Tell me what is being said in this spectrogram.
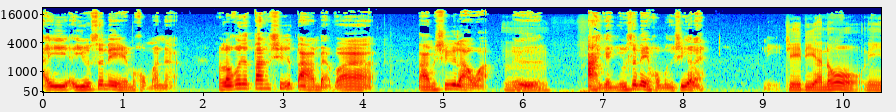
ไอไอ username ของมันอะเราก็จะตั้งชื่อตามแบบว่าตามชื่อเราอะอืเออมอะอย่าง username ของมึงชื่ออะไรนี่เจเดียโนนี่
